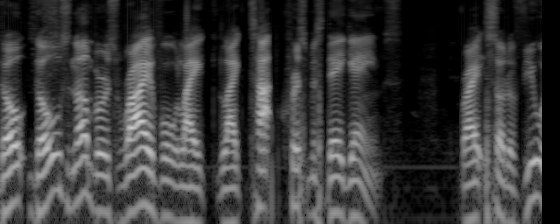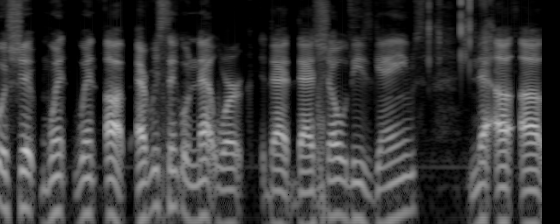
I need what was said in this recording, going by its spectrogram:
Though those numbers rival like like top Christmas Day games, right? So the viewership went went up. Every single network that that showed these games, uh, uh,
